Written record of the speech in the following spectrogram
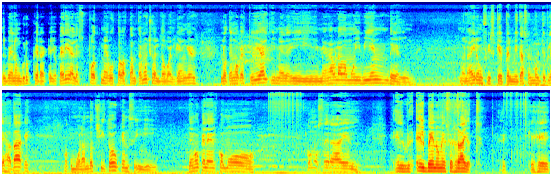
el Venom Group que era el que yo quería. El Spot me gusta bastante mucho. El Double Ganger lo tengo que estudiar y me, y me han hablado muy bien del, del Iron Fist que permite hacer múltiples ataques. acumulando chi tokens y tengo que leer cómo, cómo será el, el, el Venom ese Riot, que,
